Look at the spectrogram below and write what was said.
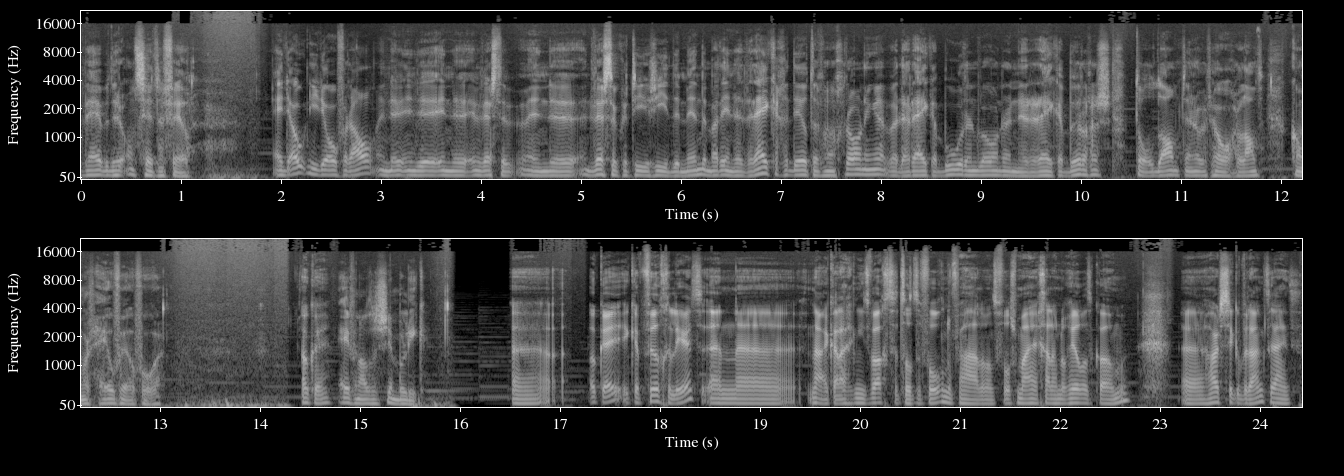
we hebben er ontzettend veel. En ook niet overal. In, de, in, de, in, de, in, Westen, in, de, in het Westenkwartier zie je de minder. Maar in het rijke gedeelte van Groningen, waar de rijke boeren wonen en de rijke burgers, Toldamt en op het Hoge Land, komen er heel veel voor. Oké. Evenals de symboliek. Eh, Oké, ik heb veel geleerd. En eh, nou, ik kan eigenlijk niet wachten tot de volgende verhalen. Want volgens mij gaan er nog heel wat komen. Eh, hartstikke bedankt, Rijnt.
